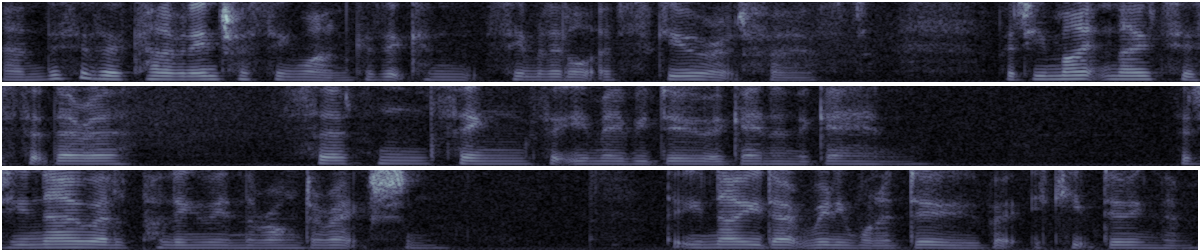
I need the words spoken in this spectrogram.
And this is a kind of an interesting one because it can seem a little obscure at first. But you might notice that there are certain things that you maybe do again and again that you know are pulling you in the wrong direction, that you know you don't really want to do, but you keep doing them.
